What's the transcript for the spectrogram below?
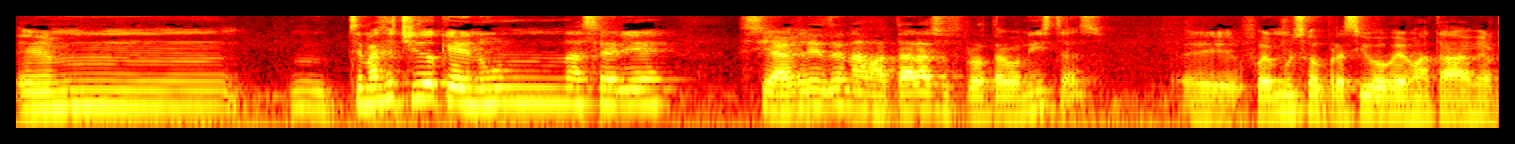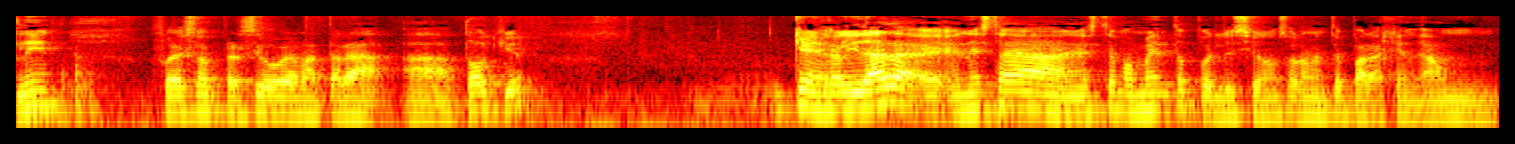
Em, se me hace chido que en una serie se arriesguen a matar a sus protagonistas. Eh, fue muy sorpresivo ver matar a Berlín. Fue sorpresivo ver matar a, a Tokio. Que en realidad eh, en, esta, en este momento pues lo hicieron solamente para generar un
